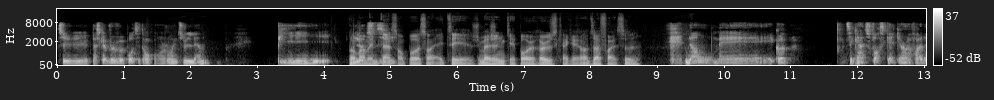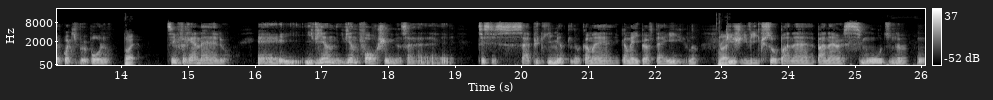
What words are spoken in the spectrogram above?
Tu, parce que veux, veux pas, c'est ton conjoint, tu l'aimes. Puis. Ouais, mais en même dis- temps, elles sont pas. sont- hey, j'imagine qu'elle est pas heureuse quand elle est rendue à faire ça. Là. Non, mais écoute, tu sais, quand tu forces quelqu'un à faire de quoi qu'il veut pas, là. Ouais. Tu sais, vraiment, là. euh, ils viennent, ils viennent fâcher, là. Ça, tu sais, ça a plus de limite, là, comment, comment ils peuvent taillir, là. Ouais. Puis j'ai vécu ça pendant, pendant un six mois d'une mois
